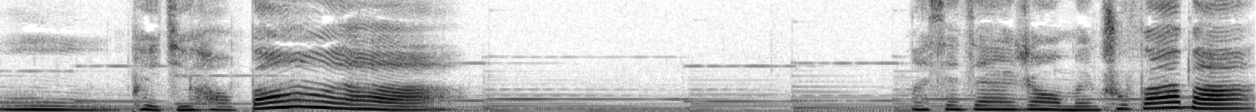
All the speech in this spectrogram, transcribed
哦，佩奇好棒啊！那现在让我们出发吧！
